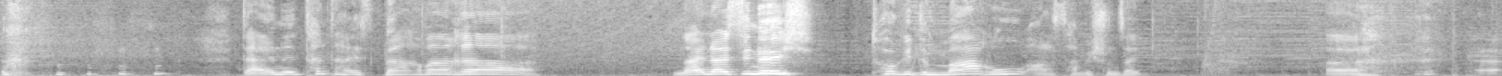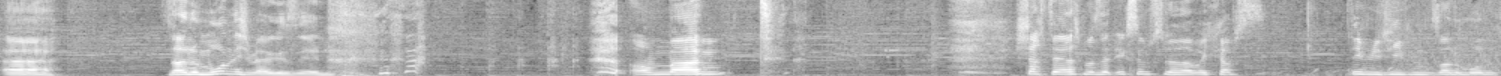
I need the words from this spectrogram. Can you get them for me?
Deine Tante heißt Barbara. Nein, ist sie nicht! Togedemaru. Ah, das habe ich schon seit... Äh, äh, Sonne Mond nicht mehr gesehen. oh Mann dachte erstmal seit XY, aber ich hab's definitiv in Sonne Mond,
